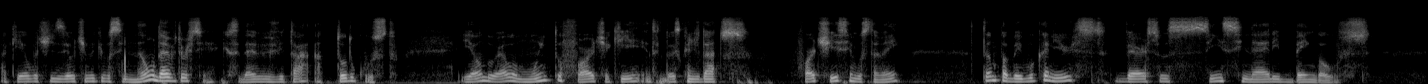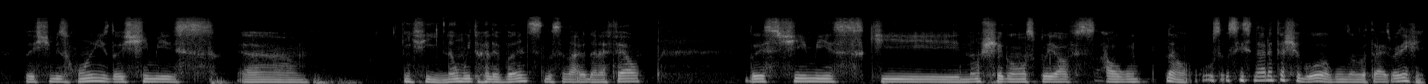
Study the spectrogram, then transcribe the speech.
aqui eu vou te dizer o time que você não deve torcer, que você deve evitar a todo custo. E é um duelo muito forte aqui entre dois candidatos fortíssimos também. Tampa Bay Buccaneers versus Cincinnati Bengals. Dois times ruins, dois times, uh, enfim, não muito relevantes no cenário da NFL. Dois times que não chegam aos playoffs há algum. Não, o Cincinnati até chegou alguns anos atrás, mas enfim.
